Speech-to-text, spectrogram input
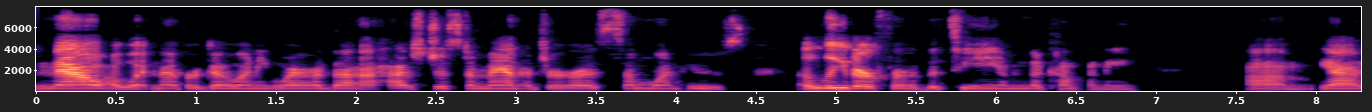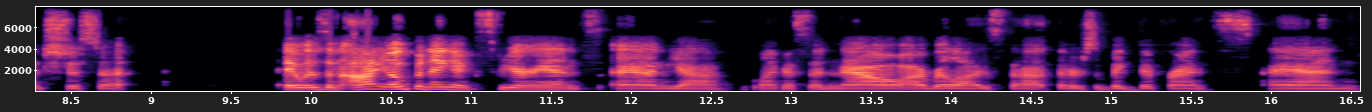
now I would never go anywhere that has just a manager as someone who's a leader for the team, the company. Um, yeah, it's just a, it was an eye-opening experience and yeah like i said now i realize that there's a big difference and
